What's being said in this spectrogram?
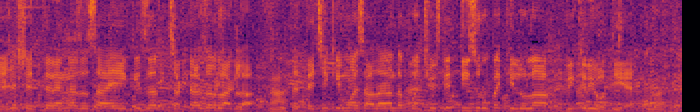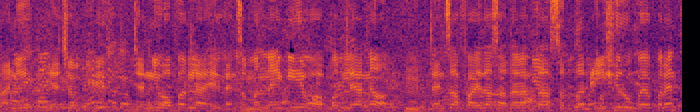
याच्या शेतकऱ्यांना जसं आहे की जर चट्टा जर लागला. तर त्याची किंमत साधारणतः पंचवीस ते तीस रुपये किलोला विक्री होती आहे. आणि याच्या हे ज्यांनी वापरले आहे त्यांचं म्हणणं आहे की हे वापरल्यानं त्यांचा फायदा साधारणतः सत्तर ऐंशी रुपयापर्यंत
